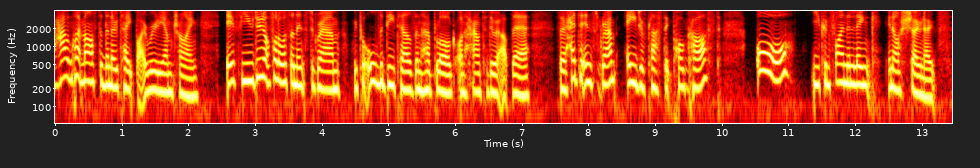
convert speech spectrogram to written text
I haven't quite mastered the no tape, but I really am trying. If you do not follow us on Instagram, we put all the details in her blog on how to do it up there. So head to Instagram, Age of Plastic Podcast, or you can find the link in our show notes.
